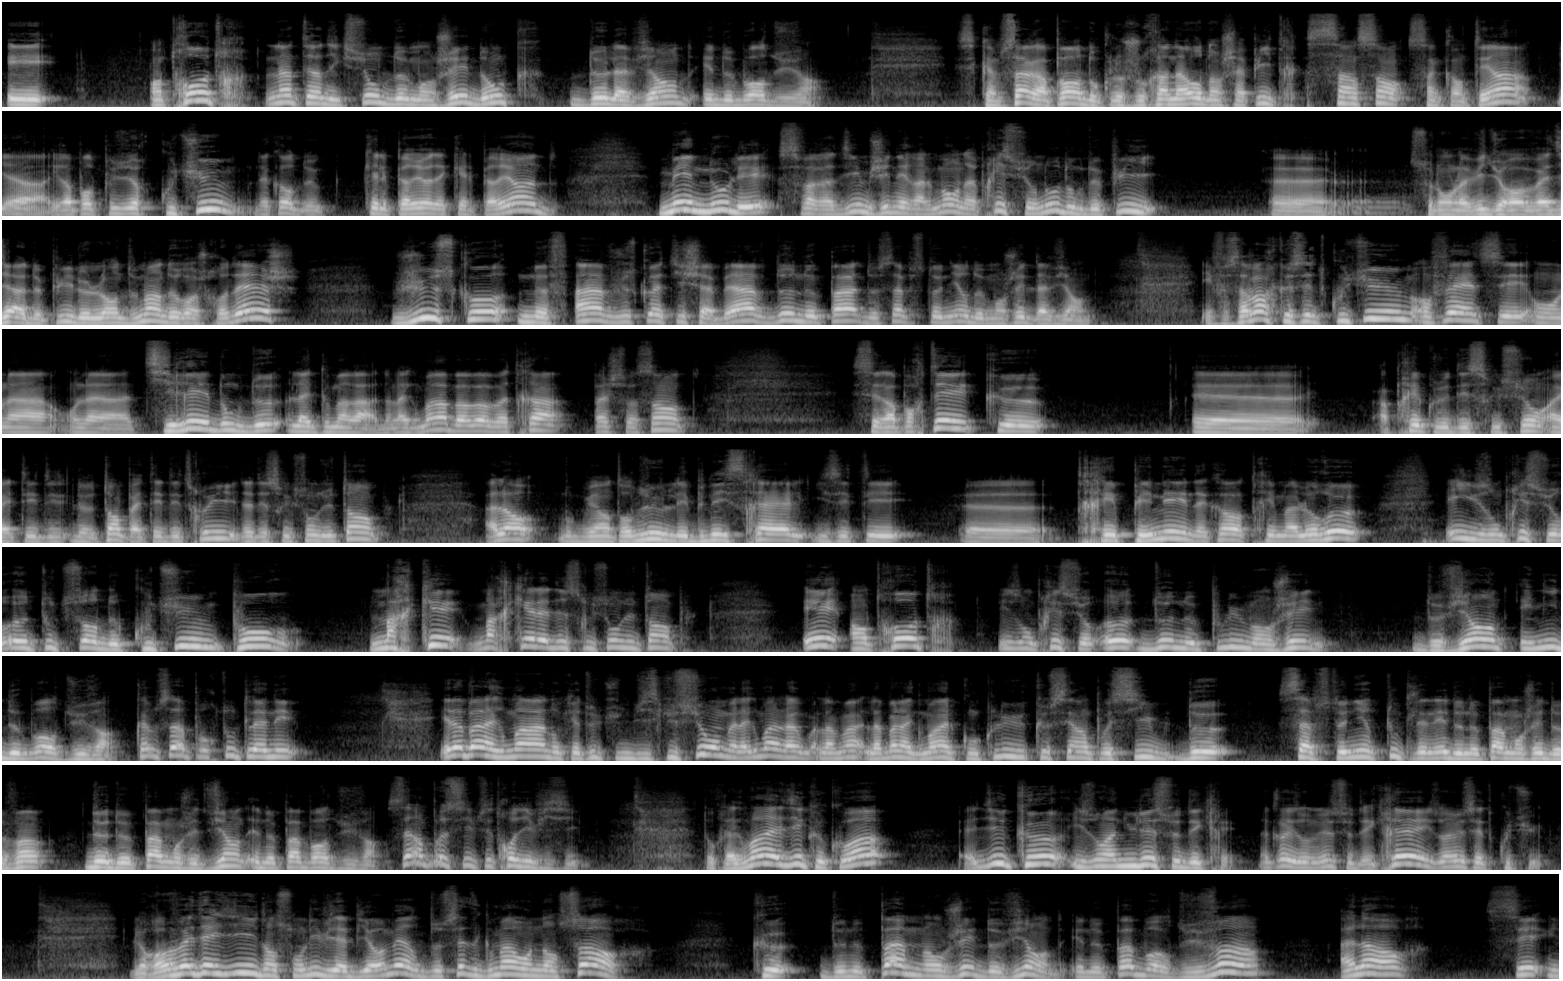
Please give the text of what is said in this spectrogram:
Et entre autres, l'interdiction de manger donc de la viande et de boire du vin. C'est comme ça, rapporte donc le Shulchan dans le chapitre 551. Il, il rapporte plusieurs coutumes, d'accord, de quelle période à quelle période. Mais nous, les Sfaradim, généralement, on a pris sur nous, donc depuis, euh, selon la vie du Ravadia, depuis le lendemain de Rosh Chodesh, jusqu'au 9 Av, jusqu'au Tisha de ne pas de s'abstenir de manger de la viande. Il faut savoir que cette coutume, en fait, c'est, on l'a, on l'a tirée donc de la Gemara. Dans la Gemara, Baba Batra, page 60, c'est rapporté que euh, après que le, destruction a été, le temple a été détruit, la destruction du temple, alors, donc bien entendu, les Bnei Israël, ils étaient euh, très peinés, d'accord, très malheureux, et ils ont pris sur eux toutes sortes de coutumes pour marquer, marquer la destruction du temple. Et entre autres, ils ont pris sur eux de ne plus manger de viande et ni de boire du vin. Comme ça pour toute l'année. Et là-bas, l'agma, donc il y a toute une discussion, mais là-bas, elle conclut que c'est impossible de s'abstenir toute l'année de ne pas manger de vin, de ne pas manger de viande et ne pas boire du vin. C'est impossible, c'est trop difficile. Donc l'agma, elle dit que quoi? Elle dit qu'ils ont annulé ce décret. D'accord Ils ont annulé ce décret, ils ont annulé cette coutume. Le Ravadia dit dans son livre Yabi Omer, de cette gma, on en sort que de ne pas manger de viande et ne pas boire du vin, alors c'est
